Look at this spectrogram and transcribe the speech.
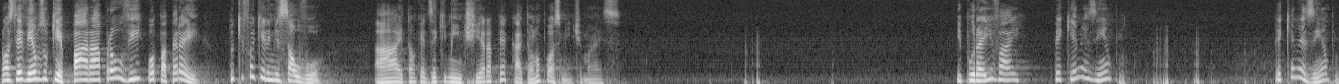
nós devemos o quê? Parar para ouvir. Opa, peraí. Do que foi que ele me salvou? Ah, então quer dizer que mentir era pecado. Então eu não posso mentir mais. E por aí vai. Pequeno exemplo. Pequeno exemplo.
